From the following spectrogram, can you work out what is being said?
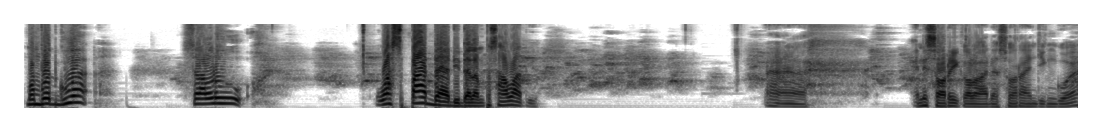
membuat gue selalu waspada di dalam pesawat Uh, ini sorry kalau ada suara anjing gue.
